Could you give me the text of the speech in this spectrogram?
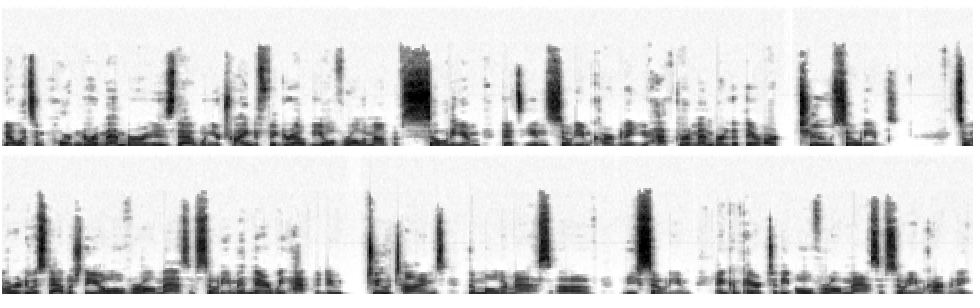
Now what's important to remember is that when you're trying to figure out the overall amount of sodium that's in sodium carbonate, you have to remember that there are two sodiums. So in order to establish the overall mass of sodium in there, we have to do two times the molar mass of the sodium and compare it to the overall mass of sodium carbonate.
